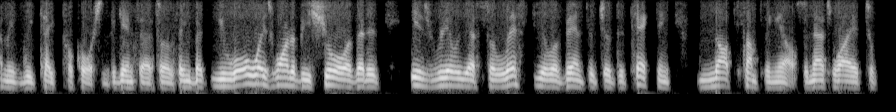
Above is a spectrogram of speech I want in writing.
I mean, we take precautions against that sort of thing, but you always want to be sure that it is really a celestial event that you're detecting, not something else. And that's why it took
